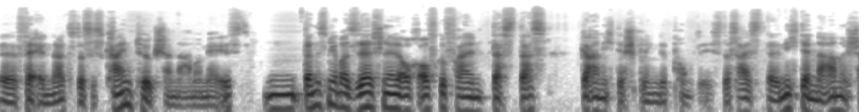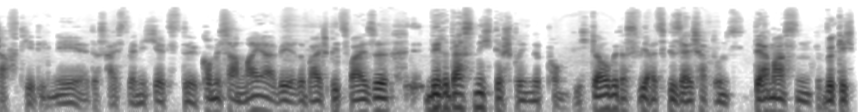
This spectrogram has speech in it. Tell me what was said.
äh, verändert, dass es kein türkischer Name mehr ist. Hm, dann ist mir aber sehr schnell auch aufgefallen, dass das gar nicht der springende Punkt ist. Das heißt, äh, nicht der Name schafft hier die Nähe. Das heißt, wenn ich jetzt äh, Kommissar Meyer wäre beispielsweise, wäre das nicht der springende Punkt. Ich glaube, dass wir als Gesellschaft uns dermaßen wirklich,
